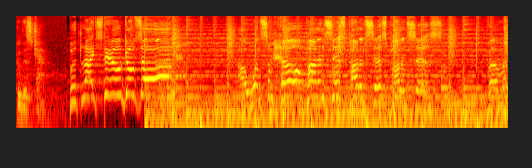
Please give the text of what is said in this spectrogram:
to this channel. But life still goes on. I want some help, Polinsys, Polinsys, Polinsys. By my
